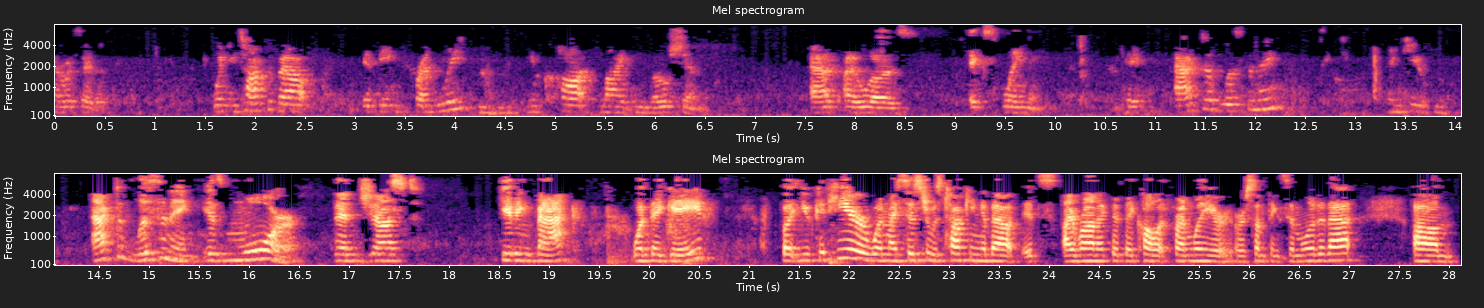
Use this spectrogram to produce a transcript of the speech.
how do I say this? When you talked about it being friendly, you caught my emotion as I was explaining. Okay, active listening. Thank you. Active listening is more than just giving back what they gave. But you could hear when my sister was talking about it's ironic that they call it friendly or, or something similar to that. Um,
